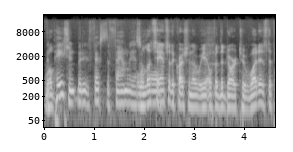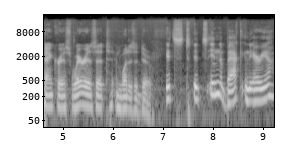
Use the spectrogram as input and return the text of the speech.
the Well- patient, but it affects the family as Well, a let's answer the question that we opened the door to. What is the pancreas? Where is it? And what does it do? It's it's in the back in the area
